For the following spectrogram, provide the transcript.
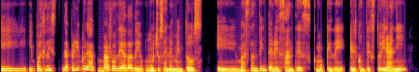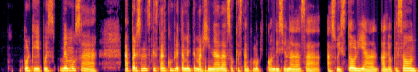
Y, y pues la, la, película va rodeada de muchos elementos eh, bastante interesantes, como que de el contexto iraní, porque pues vemos a, a, personas que están completamente marginadas o que están como que condicionadas a su historia, a, lo que son.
